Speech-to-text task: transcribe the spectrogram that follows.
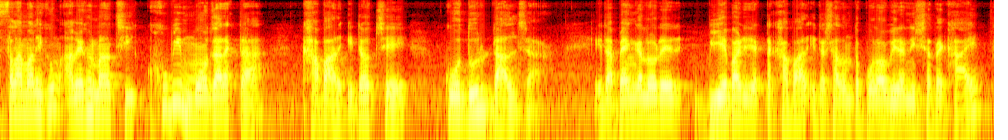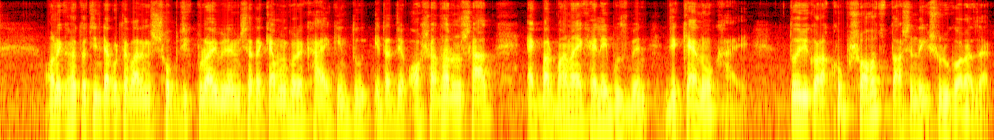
আসসালামু আলাইকুম। আমি এখন বানাচ্ছি খুবই মজার একটা খাবার। এটা হচ্ছে কদুর ডাল চা। এটা ব্যাঙ্গালোরের বিয়ে বাড়ির একটা খাবার। এটা সাধারণত পোলাও বিরিয়ানির সাথে খায়। অনেকে হয়তো চিন্তা করতে পারেন, সবজি পোলাও বিরিয়ানির সাথে কেমন করে খায়, কিন্তু এটা যে অসাধারণ স্বাদ, একবার বানায় খাইলেই বুঝবেন যে কেন খায়। তৈরি করা খুব সহজ, তো আসেন দেখি শুরু করা যাক।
